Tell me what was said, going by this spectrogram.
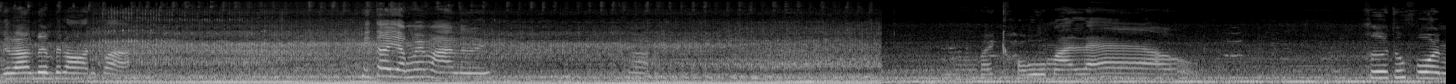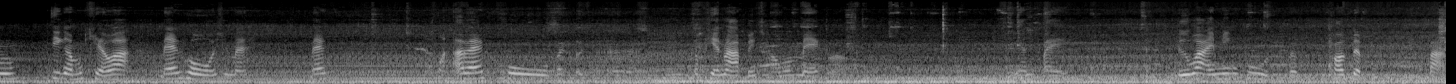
เดี๋ยวเราเดินไปรอดีกว่า พี่เตยยังไม่มาเลยไบคโคมาแล้ว คือทุกคนจริงอะมันเขียวอะแบ็คโฮใช่ไหมแบ็คแบ็คโฮแบ็คก็เขียนมาเป็นคำว่าแม็กหรอเขียนไป หรือว่าไอ้มิ่งพูดแบบเขาแบบ ปาก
